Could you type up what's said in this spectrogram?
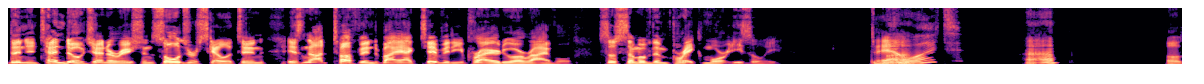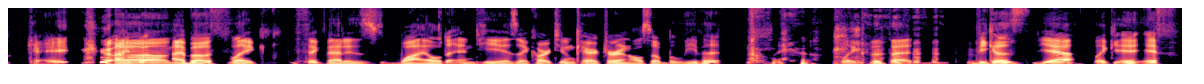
"The Nintendo generation soldier skeleton is not toughened by activity prior to arrival, so some of them break more easily." Damn. What? Huh? Okay. I, bo- Um, I both like think that is wild, and he is a cartoon character, and also believe it, like that. That because yeah, like if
